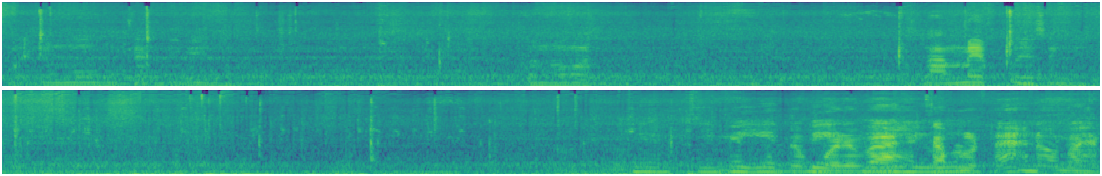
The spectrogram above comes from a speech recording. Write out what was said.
ไว้จนโมงกันที่เป็นคนมาว่าตามแมพเลยสิเนี่ยเนี่ย GPS ก็บ่ได้ว่าให้กลับรถนะเนาะมาให้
